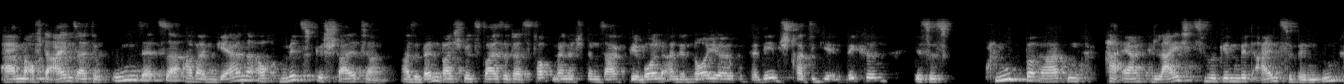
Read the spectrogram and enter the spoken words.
ähm, auf der einen Seite Umsetzer, aber gerne auch Mitgestalter. Also wenn beispielsweise das Top-Management sagt, wir wollen eine neue Unternehmensstrategie entwickeln, ist es klug beraten, HR gleich zu Beginn mit einzubinden,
